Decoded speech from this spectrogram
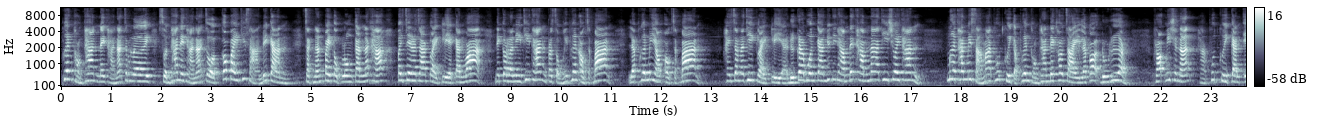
เพื่อนของท่านในฐานะจำเลย ส่วนท่านในฐานะโจทย์ก็ไปที่ศาลด้วยกัน จากนั้นไปตกลงกันนะคะ ไปเจรจาไกล่เกลี่ยกันว่า ในกรณีที่ท่านประสงค์ให้เพื่อนออกจากบ้าน และเพื่อนไม่ยอมออกจากบ้าน ให้เจ้าหน้าที่ไกล่เกลี่ย หรือกระบวนการยุติธรรมได้ทำหน้าที่ช่วยท่าน เมื่อท่านไม่สามารถพูดคุยกับเพื่อนของท่านได้เข้าใจ แล้วก็รู้เรื่อง เพราะมิฉะนั้นหากพูดคุยกันเอ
